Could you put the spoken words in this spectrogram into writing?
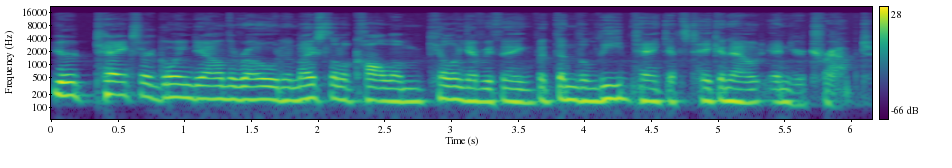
your tanks are going down the road, a nice little column, killing everything, but then the lead tank gets taken out and you're trapped.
